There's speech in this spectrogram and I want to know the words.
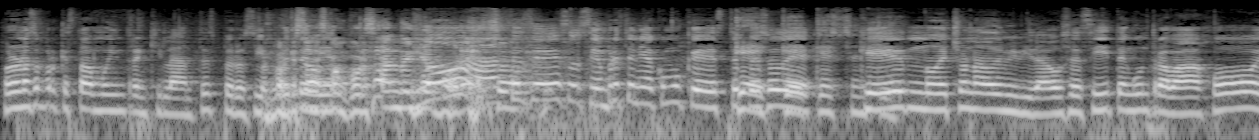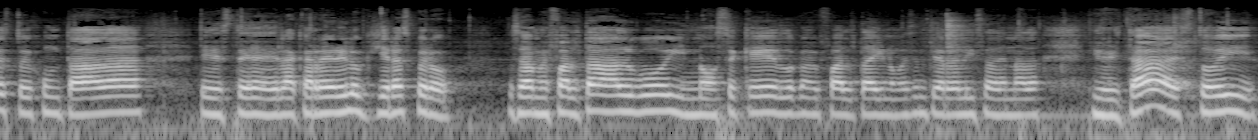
Bueno, no sé por qué estaba muy intranquila antes, pero siempre estabas tenía... concursando, hija, no, por eso. antes de eso, siempre tenía como que este ¿Qué- peso qué- de qué que no he hecho nada de mi vida. O sea, sí, tengo un trabajo, estoy juntada, este, la carrera y lo que quieras, pero... O sea, me falta algo y no sé qué es lo que me falta y no me sentía realizada de nada. Y ahorita estoy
